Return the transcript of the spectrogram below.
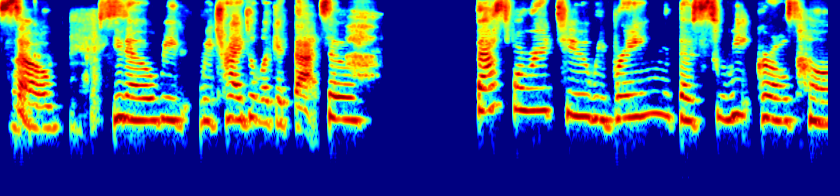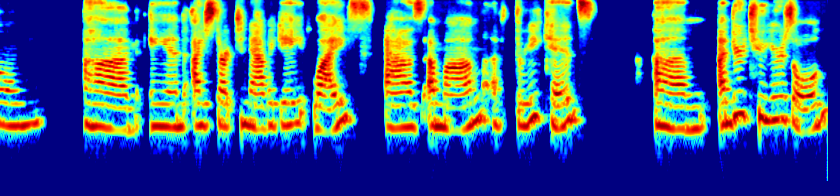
So, you know, we we tried to look at that. So fast forward to we bring those sweet girls home um, and I start to navigate life as a mom of three kids um, under two years old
